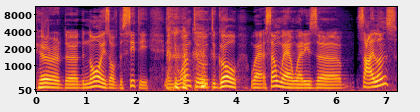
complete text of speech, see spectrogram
hear the, the noise of the city and you want to, to go where somewhere where is uh, silence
